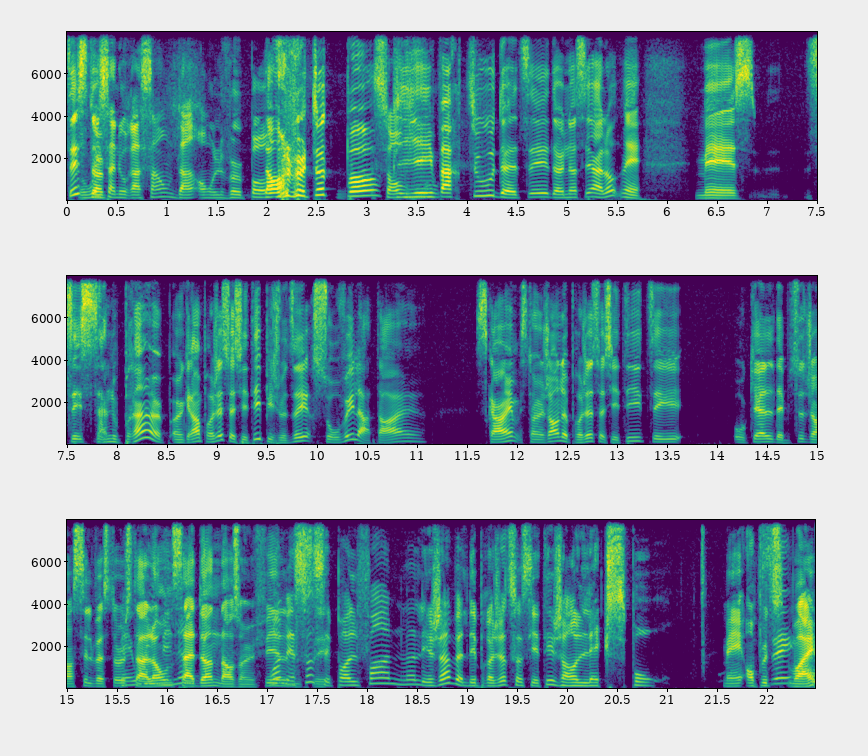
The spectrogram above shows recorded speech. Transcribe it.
C'est Oui, un. ça nous rassemble dans On le veut pas. On le veut tout pas, il est partout de, d'un océan à l'autre, mais, mais c'est, ça nous prend un, un grand projet de société, puis je veux dire, sauver la Terre, c'est quand même, c'est un genre de projet de société, auquel d'habitude, genre Sylvester Ben oui, Stallone là- s'adonne dans un film. Ouais, mais ça, c'est- c'est pas le fun. Là. Les gens veulent des projets de société, genre l'expo. Mais on peut, Tu ouais, on mais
